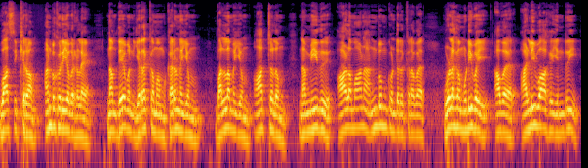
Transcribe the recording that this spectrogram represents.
வாசிக்கிறோம். அன்புக்குரியவர்களே நம் தேவன் இரக்கமும் கருணையும் வல்லமையும் ஆற்றலும் நம் மீது ஆழமான அன்பும் கொண்டிருக்கிறவர். உலக முடிவை அவர் அழிவாக இன்றி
